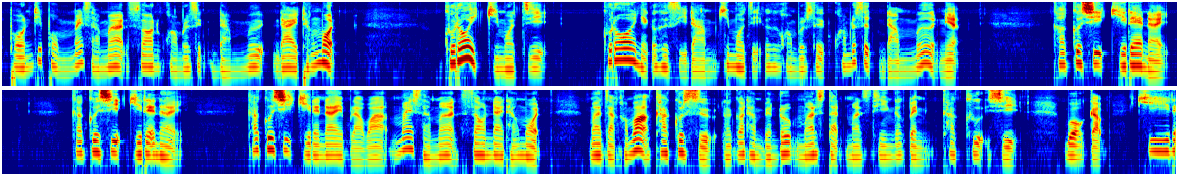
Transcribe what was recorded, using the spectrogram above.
ตุผลที่ผมไม่สามารถซ่อนความรู้สึกดำมืดได้ทั้งหมด คุโรยกิโมจิ คุโรยเนี่ยก็คือสีดำ คิโมจิก็คือความรู้สึก ความรู้สึกดำมืดเนี่ย คาคุชิคิเรไนคาคุชิคิเรไนคาคุชิคิเรไนแปลว่าไม่สามารถซ่อนได้ทั้งหมด มาจากคำว่าคาคุสึแล้วก็ทำเป็นรูปมัสตัดมัสทิงก็เป็นคาคุชิบวกกับきれ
